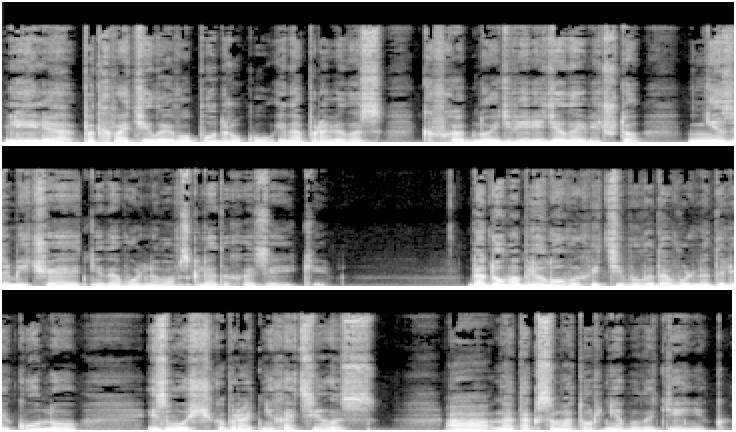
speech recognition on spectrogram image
Лиля подхватила его под руку и направилась к входной двери, делая вид, что не замечает недовольного взгляда хозяйки. До дома Брюловых идти было довольно далеко, но извозчика брать не хотелось, а на таксомотор не было денег.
